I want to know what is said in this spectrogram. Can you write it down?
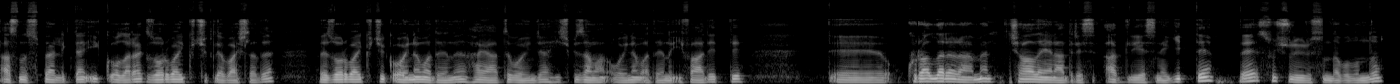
aslında Süper Lig'den ilk olarak Zorbay Küçük'le başladı. Ve Zorbay Küçük oynamadığını, hayatı boyunca hiçbir zaman oynamadığını ifade etti. Ee, kurallara rağmen Çağlayan adresi, adliyesine gitti ve suç duyurusunda bulundu.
